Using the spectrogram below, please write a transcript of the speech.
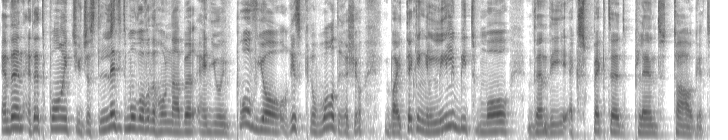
and then at that point you just let it move over the whole number and you improve your risk reward ratio by taking a little bit more than the expected planned target.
